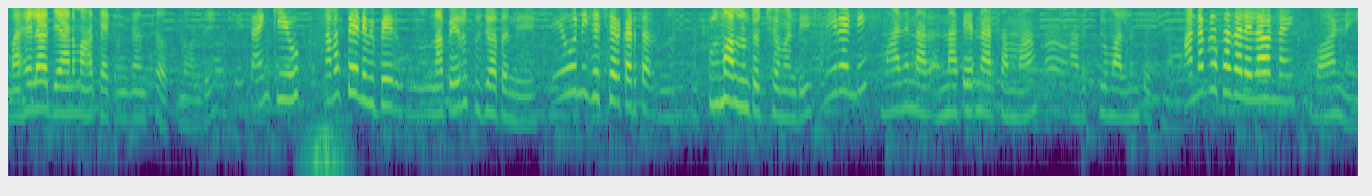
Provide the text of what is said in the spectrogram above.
మహిళా ధ్యాన మహాచక్రం నుంచి వస్తున్నామండి. ఓకే థ్యాంక్ యూ నమస్తే అండి మీ పేరు? నా పేరు సుజాత అండి. ఏ ఊరు నుంచి వచ్చారు కడతారు? పుల్మాల నుండి వచ్చామండి. మీరండి? మాది నర- నా పేరు నరసమ్మ. మాది కులమాల నుంచి వచ్చినాం. అన్నప్రసాదాలు ఎలా ఉన్నాయి? బాగున్నాయి.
